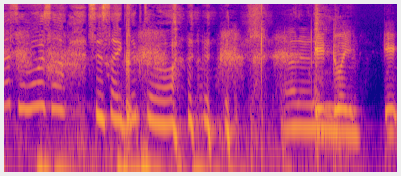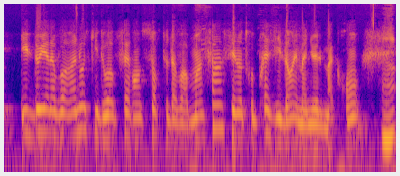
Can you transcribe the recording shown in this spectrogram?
Ah, c'est bon ça. C'est ça exactement. Là là. Et il doit, y- et il doit y en avoir un autre qui doit faire en sorte d'avoir moins faim, c'est notre président Emmanuel Macron, Ah.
